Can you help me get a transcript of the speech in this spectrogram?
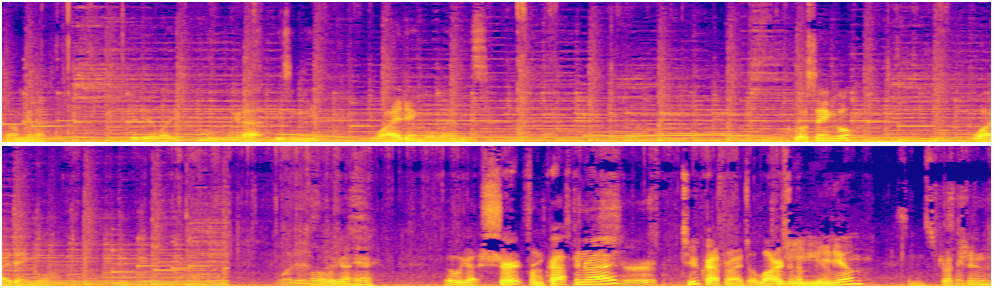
So I'm gonna video you, ooh, look at that, using the wide angle lens. Close angle, wide angle. What is Oh, this? we got here. Oh, we got a shirt from Craft and Ride. Shirt. Two Craft and Rides, a large and a Medium. medium. Some instructions.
